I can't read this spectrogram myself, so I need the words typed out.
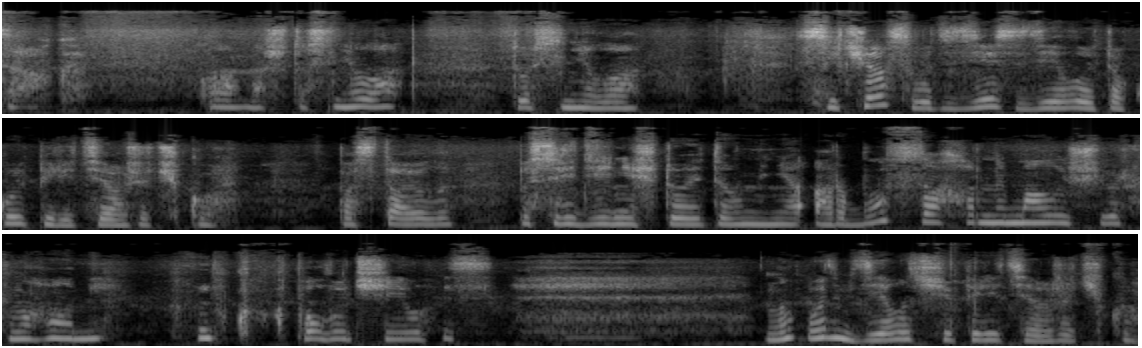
Так, ладно, что сняла, то сняла. Сейчас вот здесь сделаю такую перетяжечку. поставила посередине, что это у меня арбуз сахарный малыш вверх ногами. Ну, как получилось. Ну, будем делать еще перетяжечку.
